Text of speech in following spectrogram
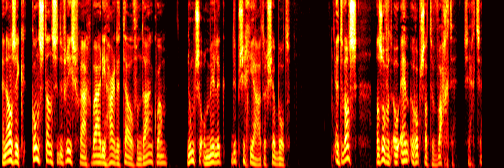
En als ik Constance de Vries vraag waar die harde taal vandaan kwam, noemt ze onmiddellijk de psychiater Chabot. Het was alsof het OM erop zat te wachten, zegt ze.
